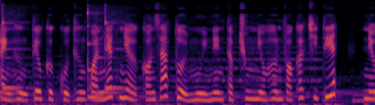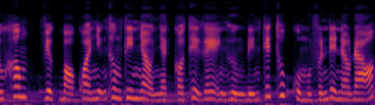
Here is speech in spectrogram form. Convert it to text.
Ảnh hưởng tiêu cực của thương quan nhắc nhở con giáp tuổi Mùi nên tập trung nhiều hơn vào các chi tiết, nếu không, việc bỏ qua những thông tin nhỏ nhặt có thể gây ảnh hưởng đến kết thúc của một vấn đề nào đó.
